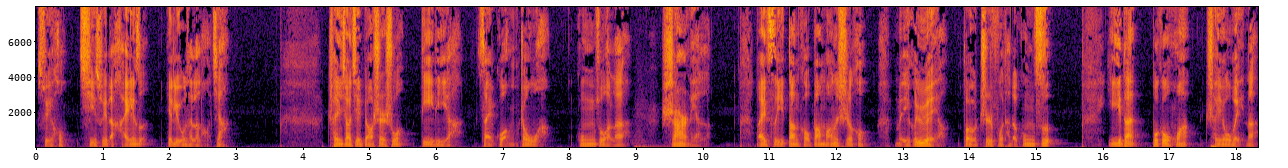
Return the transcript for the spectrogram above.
随后，七岁的孩子也留在了老家。陈小姐表示说：“弟弟呀，在广州啊工作了十二年了，来自于档口帮忙的时候，每个月呀都有支付他的工资。一旦不够花，陈有伟呢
